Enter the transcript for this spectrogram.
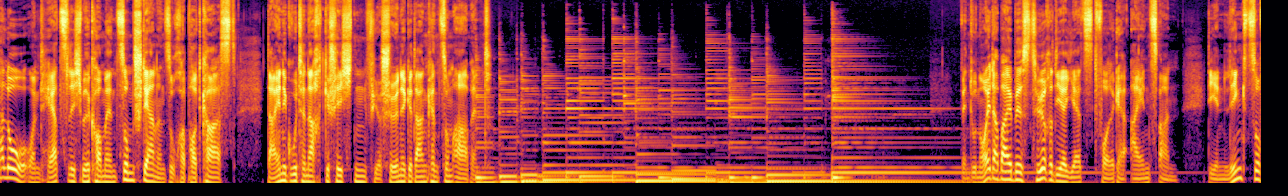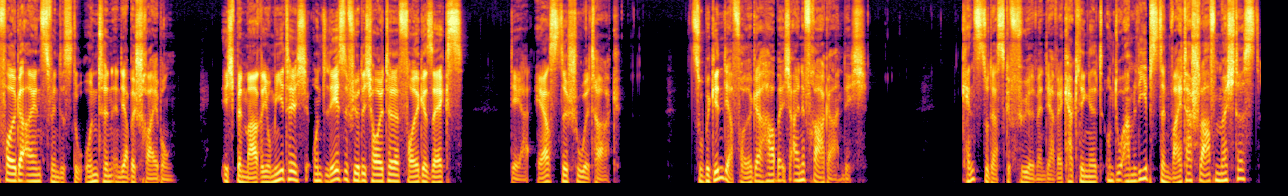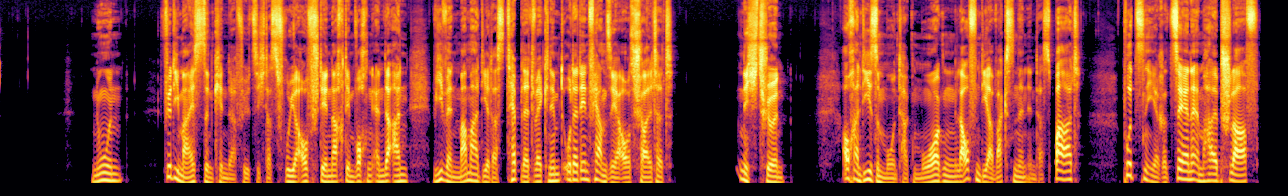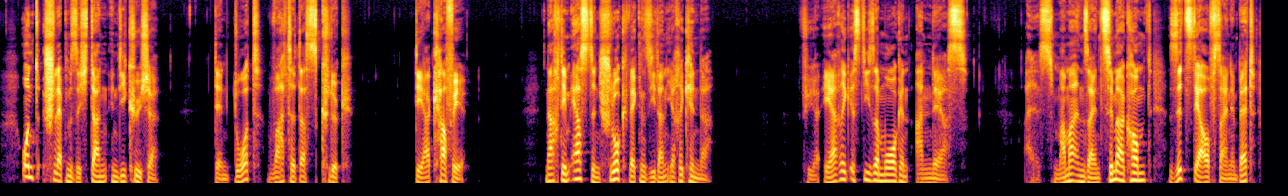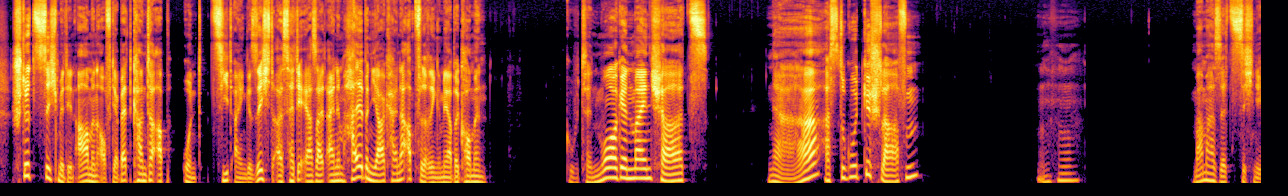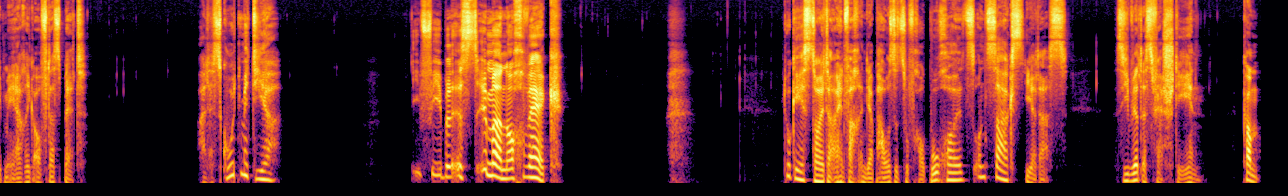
Hallo und herzlich willkommen zum Sternensucher Podcast. Deine gute Nachtgeschichten für schöne Gedanken zum Abend. Wenn du neu dabei bist, höre dir jetzt Folge 1 an. Den Link zur Folge 1 findest du unten in der Beschreibung. Ich bin Mario Mietig und lese für dich heute Folge 6. Der erste Schultag. Zu Beginn der Folge habe ich eine Frage an dich. Kennst du das Gefühl, wenn der Wecker klingelt und du am liebsten weiterschlafen möchtest? Nun, für die meisten Kinder fühlt sich das frühe Aufstehen nach dem Wochenende an, wie wenn Mama dir das Tablet wegnimmt oder den Fernseher ausschaltet. Nicht schön. Auch an diesem Montagmorgen laufen die Erwachsenen in das Bad, putzen ihre Zähne im Halbschlaf und schleppen sich dann in die Küche denn dort wartet das Glück. Der Kaffee. Nach dem ersten Schluck wecken sie dann ihre Kinder. Für Erik ist dieser Morgen anders. Als Mama in sein Zimmer kommt, sitzt er auf seinem Bett, stützt sich mit den Armen auf der Bettkante ab und zieht ein Gesicht, als hätte er seit einem halben Jahr keine Apfelringe mehr bekommen. Guten Morgen, mein Schatz. Na, hast du gut geschlafen? Mhm. Mama setzt sich neben Erik auf das Bett. Alles gut mit dir? Die Fibel ist immer noch weg. Du gehst heute einfach in der Pause zu Frau Buchholz und sagst ihr das. Sie wird es verstehen. Komm,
